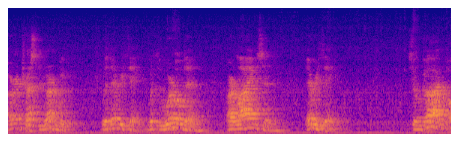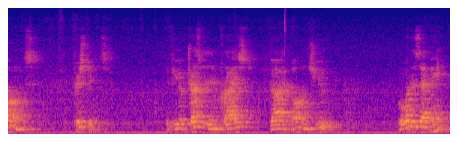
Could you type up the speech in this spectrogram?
are entrusted, aren't we? With everything, with the world and our lives and everything. So God owns Christians. If you have trusted in Christ, God owns you. Well, what does that mean?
